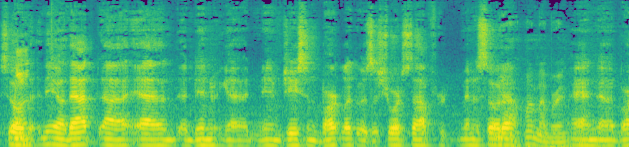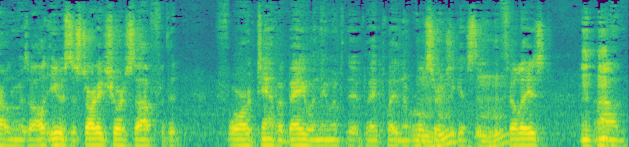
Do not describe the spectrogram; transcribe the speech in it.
So th- you know that uh, and, and uh, named Jason Bartlett was a shortstop for Minnesota. Yeah, I remember him. And uh, Bartlett was all he was the starting shortstop for the for Tampa Bay when they went to the, they played in the World Series against the, the Phillies. Um,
